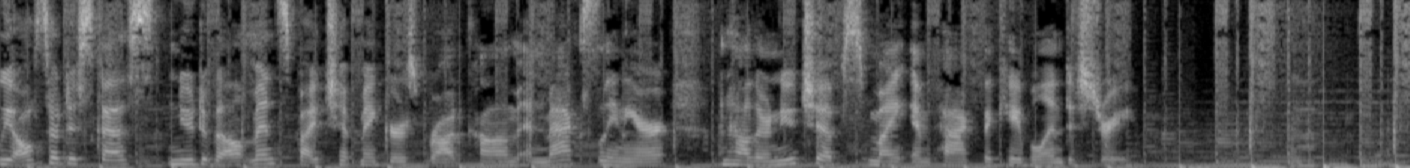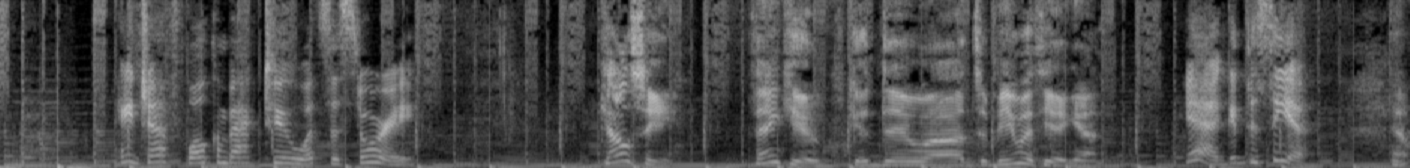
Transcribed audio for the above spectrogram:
We also discuss new developments by chipmakers Broadcom and MaxLinear and how their new chips might impact the cable industry. Hey, Jeff, welcome back to What's the Story? Kelsey, thank you. Good to uh, to be with you again. Yeah, good to see you. Yep.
